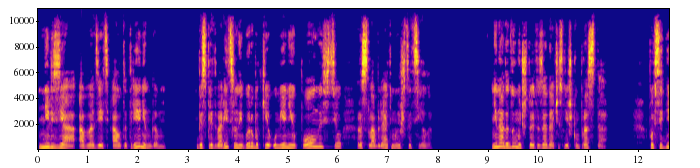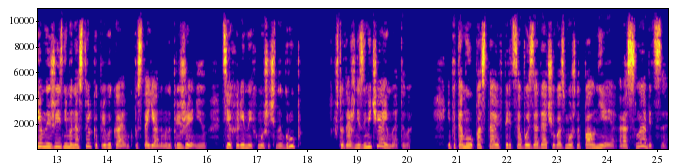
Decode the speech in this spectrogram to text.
Нельзя овладеть аутотренингом без предварительной выработки умения полностью расслаблять мышцы тела. Не надо думать, что эта задача слишком проста. В повседневной жизни мы настолько привыкаем к постоянному напряжению тех или иных мышечных групп, что даже не замечаем этого, и потому, поставив перед собой задачу, возможно, полнее расслабиться,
